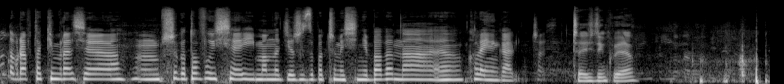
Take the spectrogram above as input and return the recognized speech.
No dobra, w takim razie mm, przygotowuj się i mam nadzieję, że zobaczymy się niebawem na e, kolejnej gali. Cześć. Cześć, dziękuję.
